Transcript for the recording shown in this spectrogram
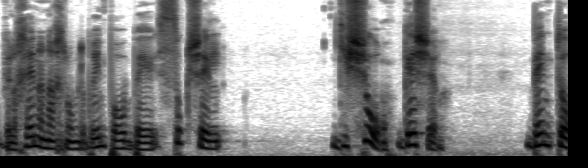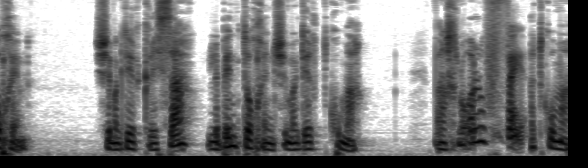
ולכן אנחנו מדברים פה בסוג של גישור, גשר, בין תוכן שמגדיר קריסה לבין תוכן שמגדיר תקומה. ואנחנו אלופי התקומה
